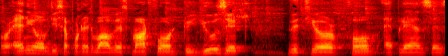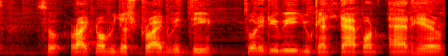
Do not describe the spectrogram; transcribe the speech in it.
or any of the supported Huawei smartphone to use it with your home appliances. So right now we just tried with the Sony TV you can tap on add here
